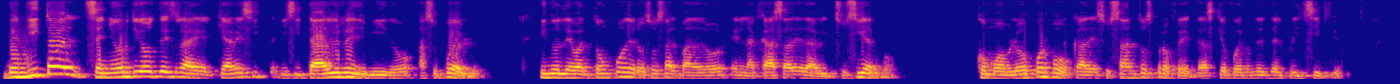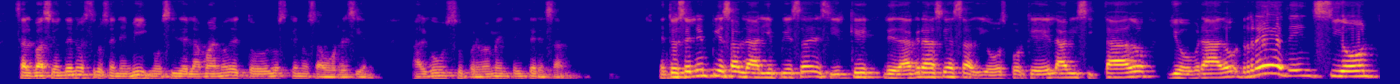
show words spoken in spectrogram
Bendito el Señor Dios de Israel, que ha visitado y redimido a su pueblo, y nos levantó un poderoso Salvador en la casa de David, su siervo, como habló por boca de sus santos profetas que fueron desde el principio, salvación de nuestros enemigos y de la mano de todos los que nos aborrecieron algo supremamente interesante. Entonces él empieza a hablar y empieza a decir que le da gracias a Dios porque él ha visitado y obrado redención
